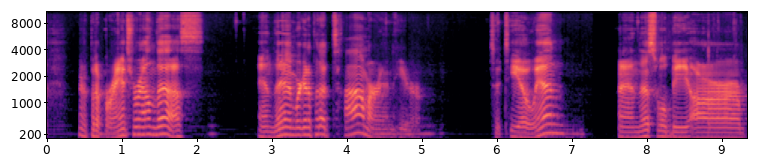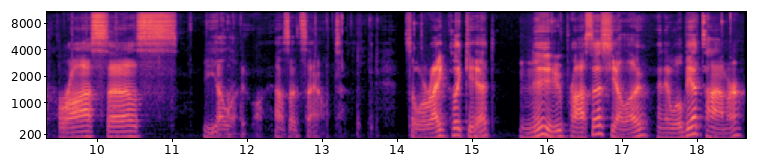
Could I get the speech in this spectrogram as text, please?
We're going to put a branch around this, and then we're going to put a timer in here. So TON, and this will be our process yellow. How's that sound? So we'll right click it, new process yellow, and it will be a timer,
